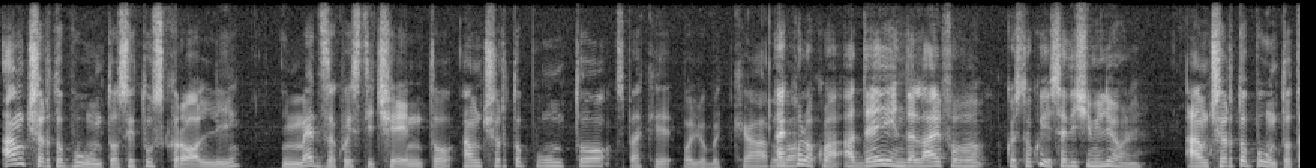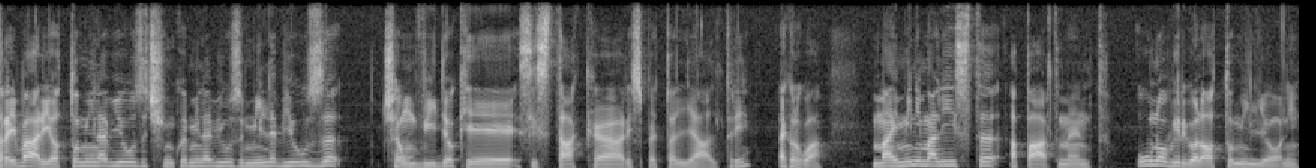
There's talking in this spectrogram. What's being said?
A un certo punto, se tu scrolli, in mezzo a questi 100, a un certo punto, aspetta che voglio beccarlo. Eccolo qua, A Day in the Life of questo qui, 16 milioni. A un certo punto, tra i vari 8.000 views, 5.000 views, 1.000 views, c'è un video che si stacca rispetto agli altri. Eccolo qua. My Minimalist Apartment. 1,8 milioni.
